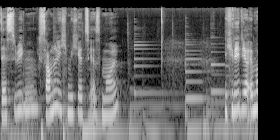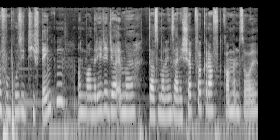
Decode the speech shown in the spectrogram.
Deswegen sammle ich mich jetzt erstmal ich rede ja immer vom Positivdenken und man redet ja immer, dass man in seine Schöpferkraft kommen soll.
